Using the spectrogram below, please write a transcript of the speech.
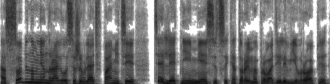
Особенно мне нравилось оживлять в памяти те летние месяцы, которые мы проводили в Европе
